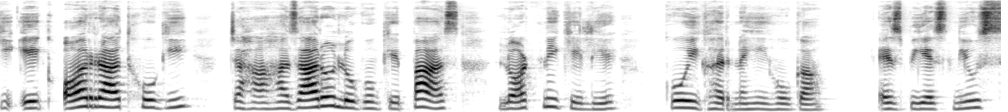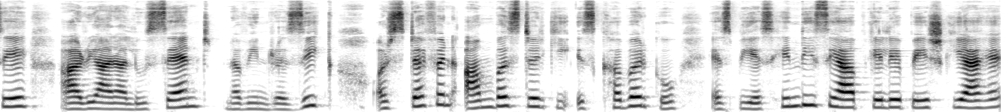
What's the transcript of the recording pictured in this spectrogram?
कि एक और रात होगी जहाँ हज़ारों लोगों के पास लौटने के लिए कोई घर नहीं होगा। एस बी एस न्यूज़ से आरियाना लुसेंट, नवीन रजिक और स्टेफन आम्बस्टर की इस खबर को एस बी एस हिंदी से आपके लिए पेश किया है।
